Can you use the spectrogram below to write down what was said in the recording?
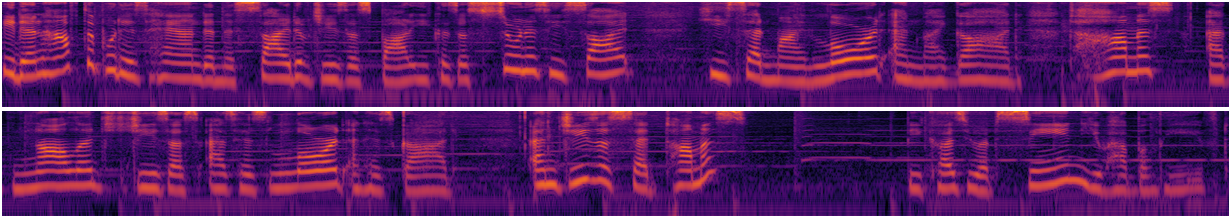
He didn't have to put his hand in the side of Jesus' body because as soon as he saw it, he said, My Lord and my God. Thomas acknowledged Jesus as his Lord and his God. And Jesus said, Thomas, because you have seen, you have believed.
